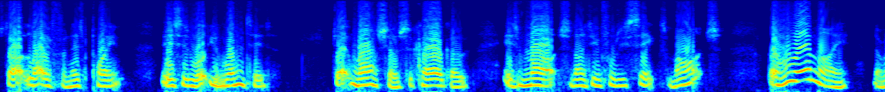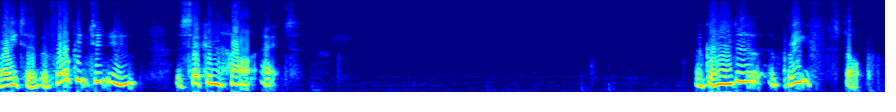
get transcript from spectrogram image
Start life from this point. This is what you wanted. Jack Marshall, Chicago. It's March 1946. March? But who am I? Narrator. Before continuing the second heart act, We're going to do a brief stop.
